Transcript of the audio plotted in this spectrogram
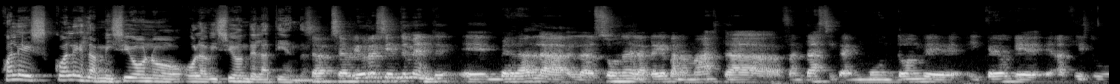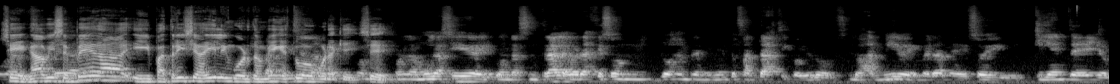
¿Cuál es, ¿Cuál es la misión o, la visión de la tienda? Se, abrió recientemente. en verdad, la, la, zona de la calle Panamá está fantástica. Hay un montón de. Y creo que aquí estuvo. Sí, Gaby Cepeda y Patricia Illingworth también estuvo por aquí. Con, sí. con la Mula Ciega y con la Central. La verdad es que son dos emprendimientos fantásticos. Yo los, los admiro y en verdad me, soy cliente de ellos.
